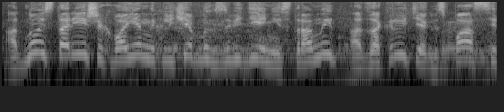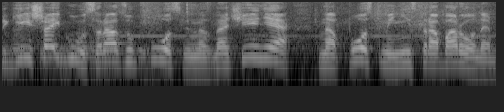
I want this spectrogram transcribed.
Одно из старейших военных лечебных заведений страны от закрытия спас Сергей Шойгу сразу после назначения на пост министра обороны.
